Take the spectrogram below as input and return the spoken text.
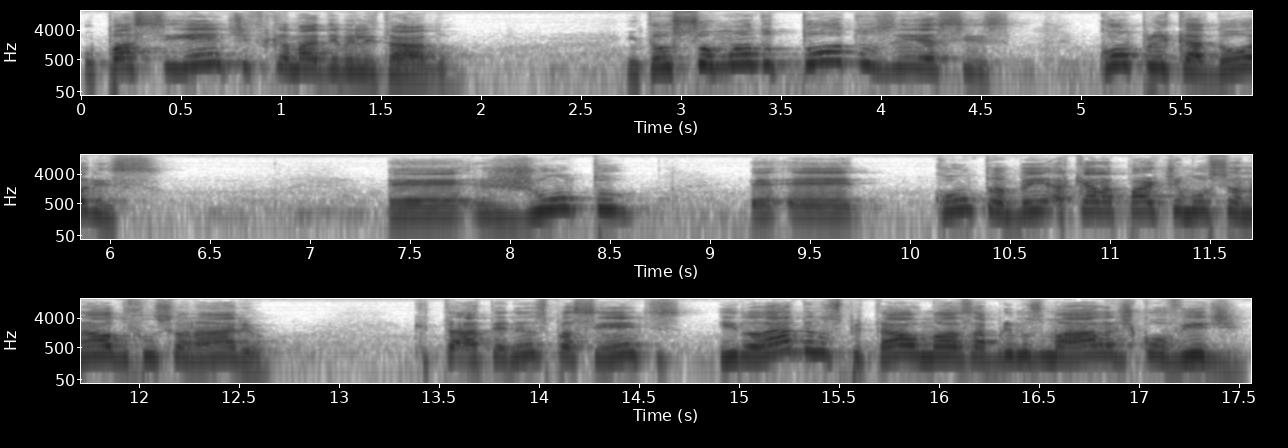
o paciente fica mais debilitado. Então, somando todos esses complicadores, é, junto é, é, com também aquela parte emocional do funcionário que está atendendo os pacientes. E lá dentro do hospital nós abrimos uma ala de Covid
